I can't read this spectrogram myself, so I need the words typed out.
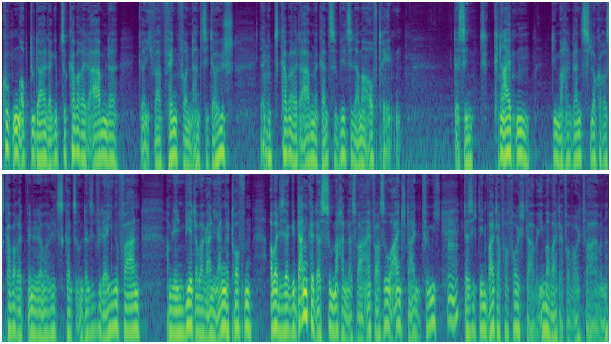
gucken, ob du da, da gibt's so Kabarettabende. Ich war Fan von Hans-Dieter Hüsch. Da mhm. gibt's Kabarettabende, kannst, willst du da mal auftreten? Das sind Kneipen, die machen ganz lockeres Kabarett, wenn du da mal willst, kannst du. Und dann sind wir da hingefahren, haben den Wirt aber gar nicht angetroffen. Aber dieser Gedanke, das zu machen, das war einfach so einschneidend für mich, mhm. dass ich den weiter verfolgt habe, immer weiter verfolgt habe. Ne?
